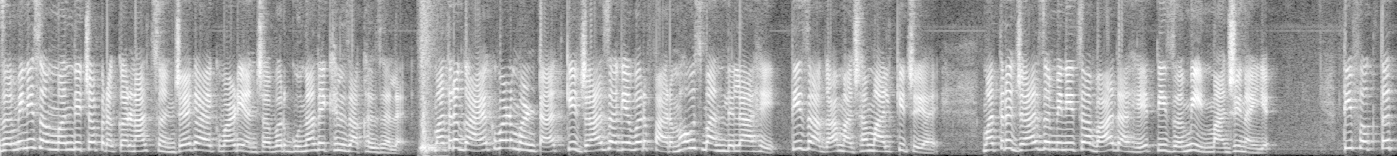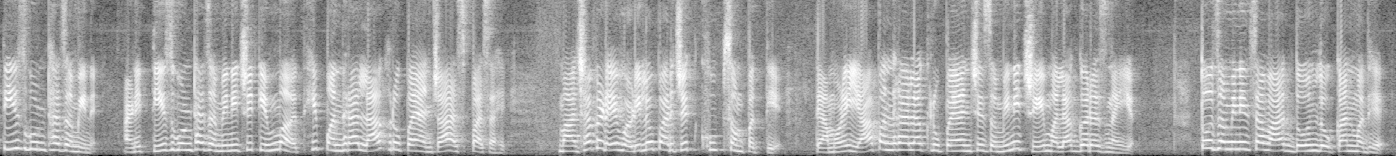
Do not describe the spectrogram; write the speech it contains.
जमिनी संबंधीच्या प्रकरणात संजय गायकवाड यांच्यावर गुन्हा देखील दाखल झालाय. मात्र गायकवाड म्हणतात की ज्या जागेवर फार्म हाऊस बांधलेला आहे ती जागा माझ्या मालकीची आहे. मात्र ज्या जमिनीचा वाद आहे ती जमीन माझी नाहीये. ती फक्त तीस गुंठा जमीन आहे आणि तीस गुंठा जमिनीची किंमत ही पंधरा लाख रुपयांच्या आसपास आहे. माझ्याकडे वडिलोपार्जित खूप संपत्ती आहे. त्यामुळे या पंधरा लाख रुपयांची जमिनीची मला गरज नाहीये. तो जमिनीचा वाद दोन लोकांमध्ये आहे.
